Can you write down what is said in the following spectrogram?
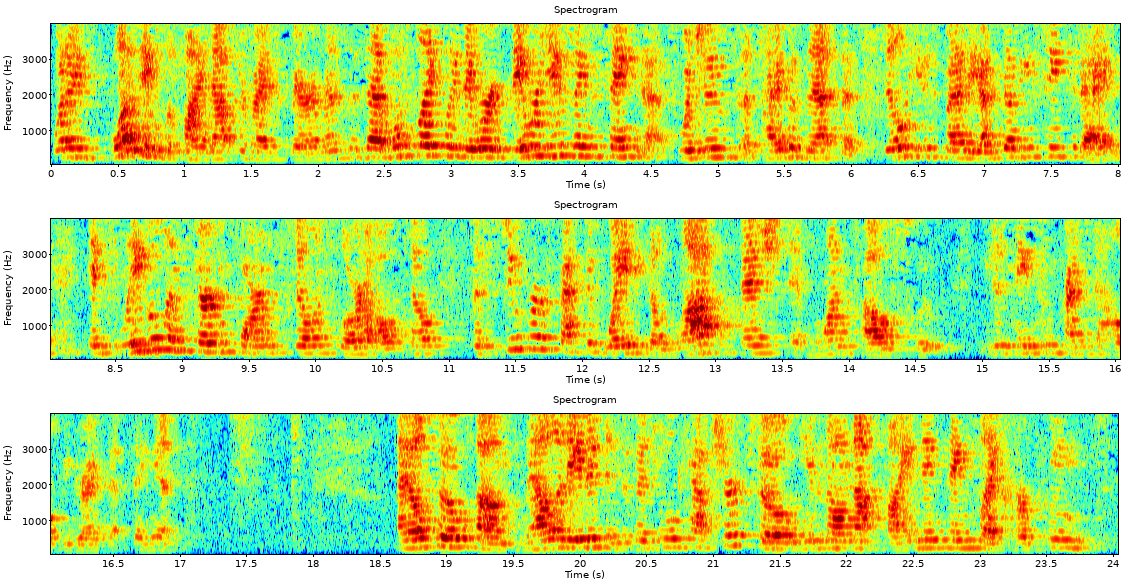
What I was able to find out through my experiments is that most likely they were, they were using seine nets, which is a type of net that's still used by the FWC today. It's legal in certain forms, still in Florida also. It's a super effective way to get a lot of fish in one foul swoop. You just need some friends to help you drag that thing in. I also um, validated individual capture, so even though I'm not finding things like harpoons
